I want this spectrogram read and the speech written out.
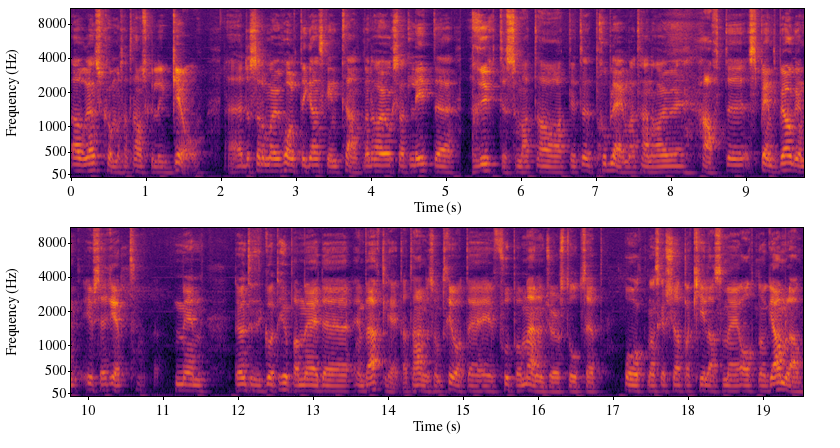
överenskommelse att han skulle gå. Eh, då så de har ju hållit det ganska internt men det har ju också varit lite rykte som att det har varit lite problem att han har ju haft eh, spänt bågen i och för sig rätt men det har inte riktigt gått ihop med eh, en verklighet. Att han som tror att det är football manager i stort sett och man ska köpa killar som är 18 år gamla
